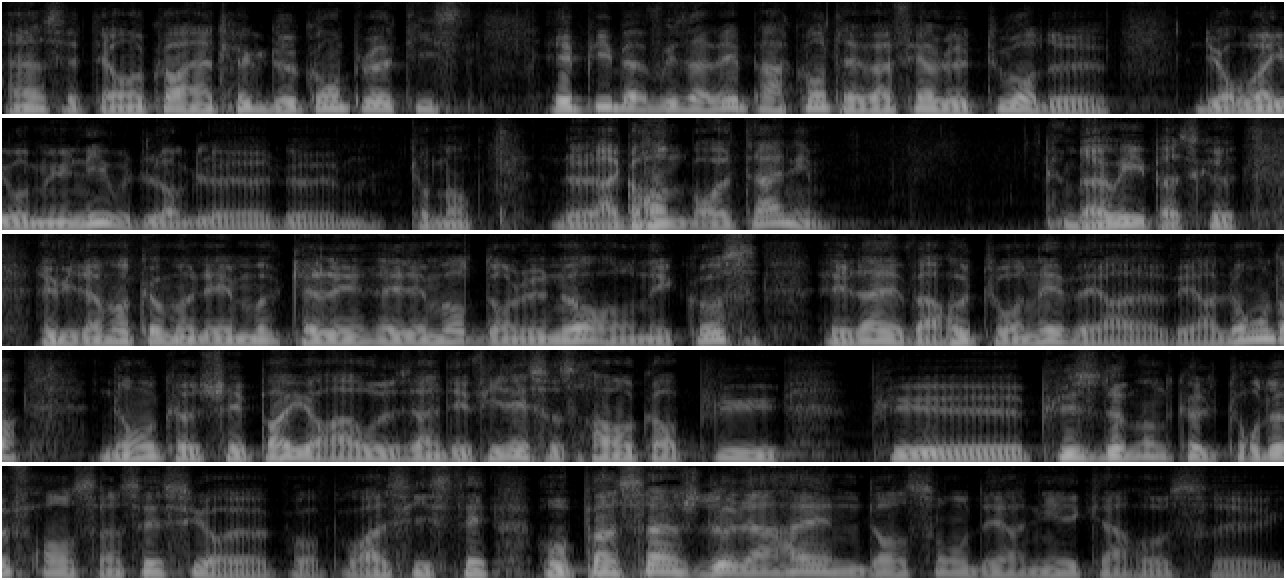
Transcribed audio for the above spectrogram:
Hein, C'était encore un truc de complotiste. Et puis bah, vous avez par contre, elle va faire le tour de, du Royaume-Uni ou de la Grande-Bretagne. Ben oui, parce que évidemment, comme elle est, morte dans le Nord, en Écosse, et là, elle va retourner vers, vers Londres. Donc, je sais pas, il y aura un défilé, ce sera encore plus plus, plus de monde que le Tour de France, hein, c'est sûr, euh, pour, pour, assister au passage de la reine dans son dernier carrosse. Euh,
